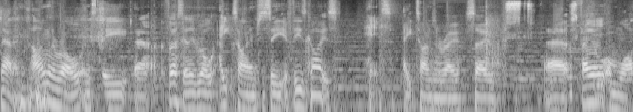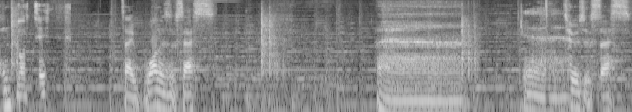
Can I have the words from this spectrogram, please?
Now then, I'm going to roll and see. Uh, firstly, I need to roll eight times to see if these guys hit eight times in a row. So, uh, fail on one. So, one is a success. Yeah. Two is a success.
